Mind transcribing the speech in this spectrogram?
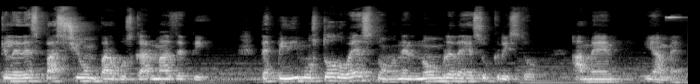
que le des pasión para buscar más de ti. Te pedimos todo esto en el nombre de Jesucristo. Amén y amén.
